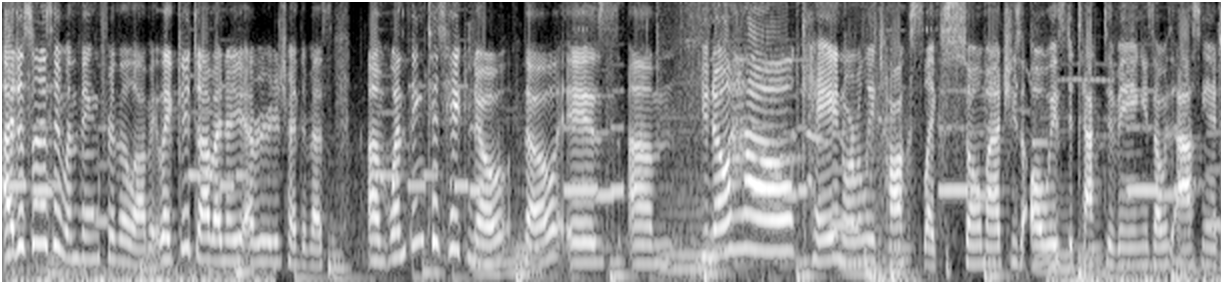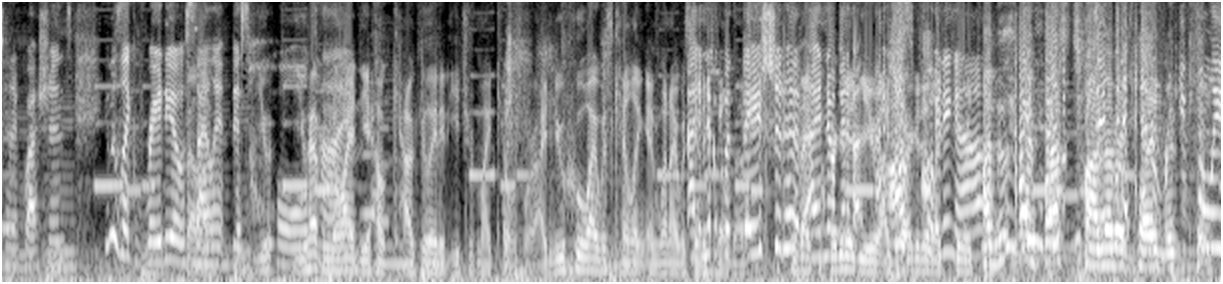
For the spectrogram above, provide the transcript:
I just want to say one thing for the lobby. Like good job. I know you, everybody tried their best. Um, one thing to take note though is um, you know how Kay normally talks like so much. He's always detectiving. He's always asking a ton of questions. He was like radio Bella, silent this you, whole you have time. no idea how calculated each of my kills were. I knew who I was killing and when I was I gonna know, kill but them. they should have. Because I know. that- you. I I'm just targeted like pointing out. And this is I my know first time ever playing and with rightfully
